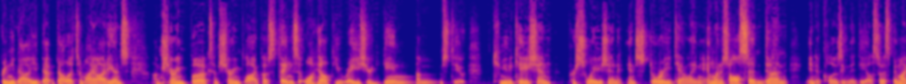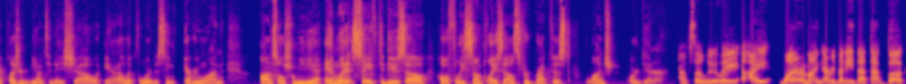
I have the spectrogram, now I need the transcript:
bringing value, Bella, to my audience. I'm sharing books, I'm sharing blog posts, things that will help you raise your game comes to communication, persuasion, and storytelling. And when it's all said and done, into closing the deal. So it's been my pleasure to be on today's show, and I look forward to seeing everyone on social media. And when it's safe to do so, hopefully someplace else for breakfast, lunch, or dinner. Absolutely. I want to remind everybody that that book,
